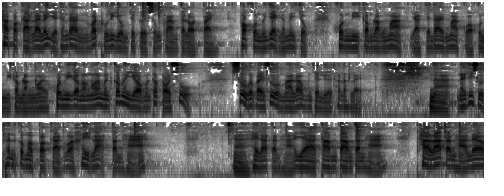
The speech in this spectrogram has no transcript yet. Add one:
ถ้าประกาศรายละเอียดทางด้าน วัตถุนิยมจะเกิดสงครามตลอดไป เพราะคนมันแย่งกันไม่จบ คนมีกำลังมาก อยากจะได้มากกว่าคนมีกำลังน้อย คนมีกำลังน้อยมันก็ไม่ยอมมันต้องต่อสู้ สู้กันไปสู้มาแล้วมันจะเหลือเท่าไหร่นะในที่สุดท่านก็มาประกาศว่าให้ละตัณหาให้ละตัณหา อย่าทำตามตัณหา ถ้าละตัณหาแล้ว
